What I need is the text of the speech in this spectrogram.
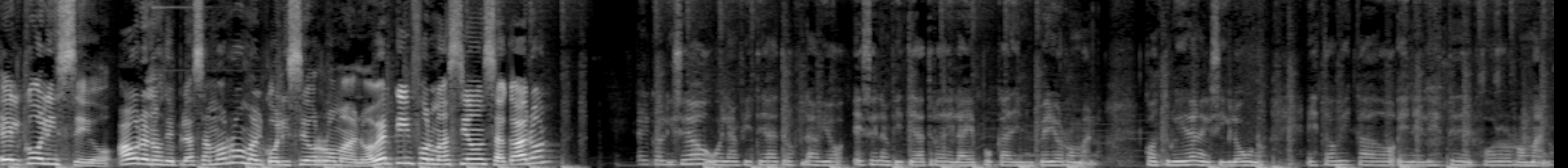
El Coliseo. Ahora nos desplazamos a Roma, el Coliseo romano. A ver qué información sacaron. El Coliseo o el Anfiteatro Flavio es el anfiteatro de la época del Imperio Romano construido en el siglo I. Está ubicado en el este del Foro Romano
